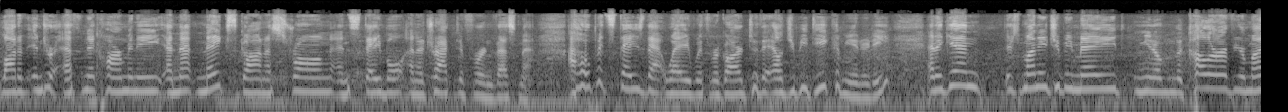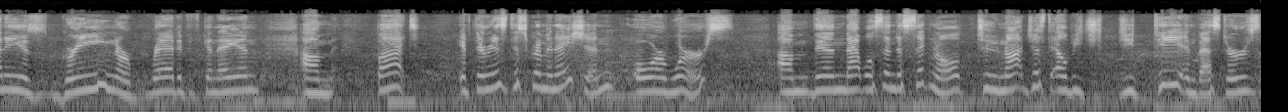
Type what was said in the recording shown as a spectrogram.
a lot of interethnic harmony, and that makes Ghana strong and stable and attractive for investment. I hope it stays that way with regard to the LGBT community. And again, there's money to be made. You know, the color of your money is green or red if it's Ghanaian. Um, but if there is discrimination or worse, um, then that will send a signal to not just LBGT investors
